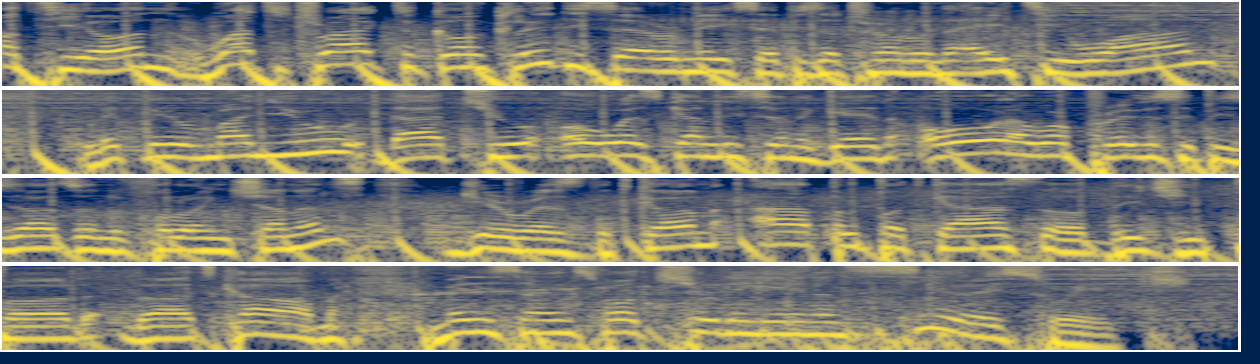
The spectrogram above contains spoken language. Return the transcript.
Party What track to conclude this uh, EverMix episode 281. Let me remind you that you always can listen again all our previous episodes on the following channels gileverest.com, Apple Podcast or digipod.com. Many thanks for tuning in and see you next week.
